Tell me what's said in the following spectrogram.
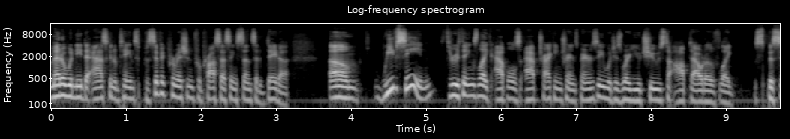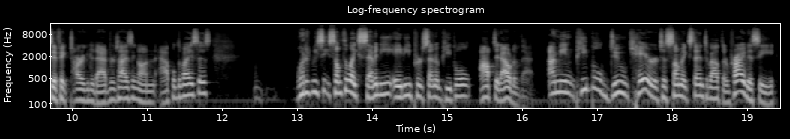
Meta would need to ask and obtain specific permission for processing sensitive data. Um, we've seen through things like Apple's app tracking transparency, which is where you choose to opt out of like specific targeted advertising on Apple devices, what did we see? Something like 70, 80% of people opted out of that. I mean, people do care to some extent about their privacy.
